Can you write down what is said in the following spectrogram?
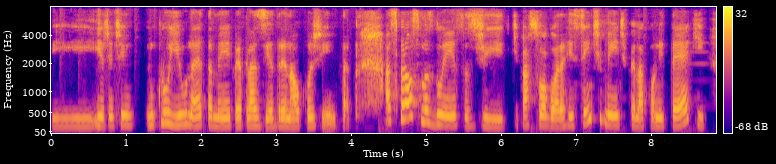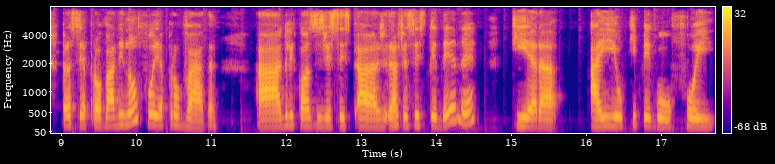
e, e, a gente incluiu né, também a hiperplasia adrenal congênita. As próximas doenças de, que passou agora recentemente pela Conitec para ser aprovada e não foi aprovada, a glicose G6, a, a G6PD, né, que era Aí o que pegou foi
